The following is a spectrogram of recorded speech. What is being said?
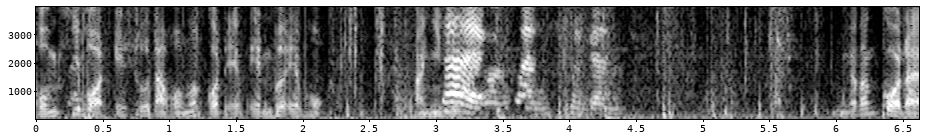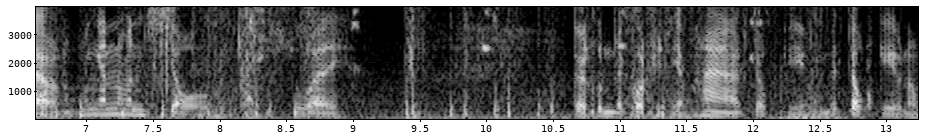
ผมคีย์บอร์ด S ซูดอะผมต้องกด Fn เพื่อ F6 อันนี้เดีใช่ยวเหมือนกันเหมือนกันมัน ก็ต้องกดอะไม่งั้นมันเขียวสวย เกิดคุณไปกดผิด F5 จบเกมไม่จบเกมนะ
